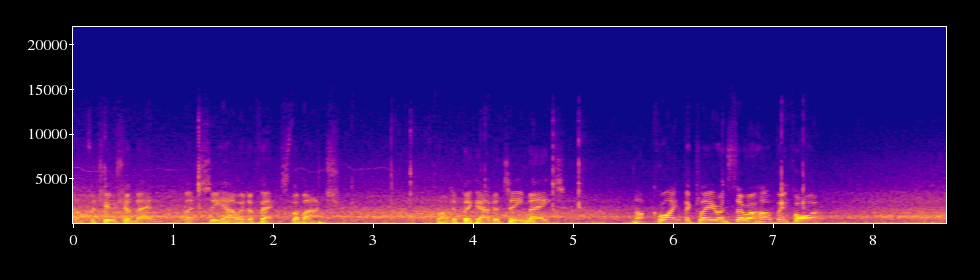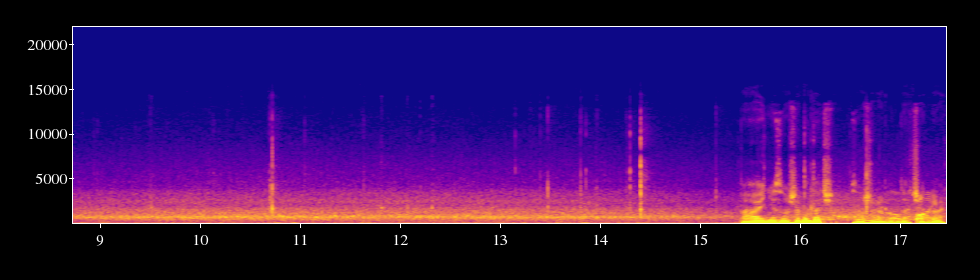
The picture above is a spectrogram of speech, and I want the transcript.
Substitution then. Let's see how it affects the match. Trying to pick out a teammate. Not quite the clearance they were hoping for. Aj, nie zdążymy dać? Zdążymy mu dać jednak.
